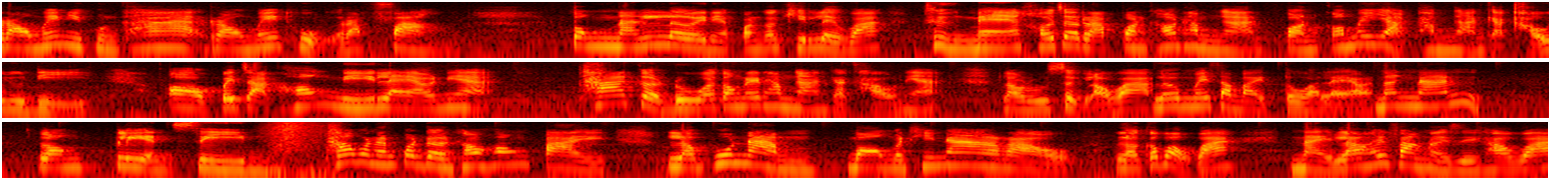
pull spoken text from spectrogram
เราไม่มีคุณค่าเราไม่ถูกรับฟัง ตรงนั้นเลยเนี่ยปอนก็คิดเลยว่า ถึงแม้เขาจะรับปอนเข้าทำงานปอนก็ไม่อยากทำงานกับเขาอยู่ดี ออกไปจากห้องนี้แล้วเนี่ยถ้าเกิดรู้ว่าต้องได้ทำงานกับเขาเนี่ยเรารู้สึกแล้วว่าเริ่มไม่สบายตัวแล้ว ดังนั้นลองเปลี่ยนซีน ถ้าวันนั้นปอนเดินเข้าห้องไป แล้วผู้นำมองมาที่หน้าเรา เราก็บอกว่าไหนเล่าให้ฟังหน่อยสิคะว่า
